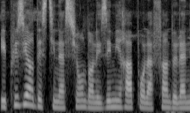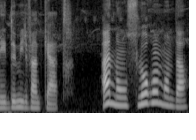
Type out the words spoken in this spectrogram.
et plusieurs destinations dans les Émirats pour la fin de l'année 2024. Annonce Laurent Manda.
